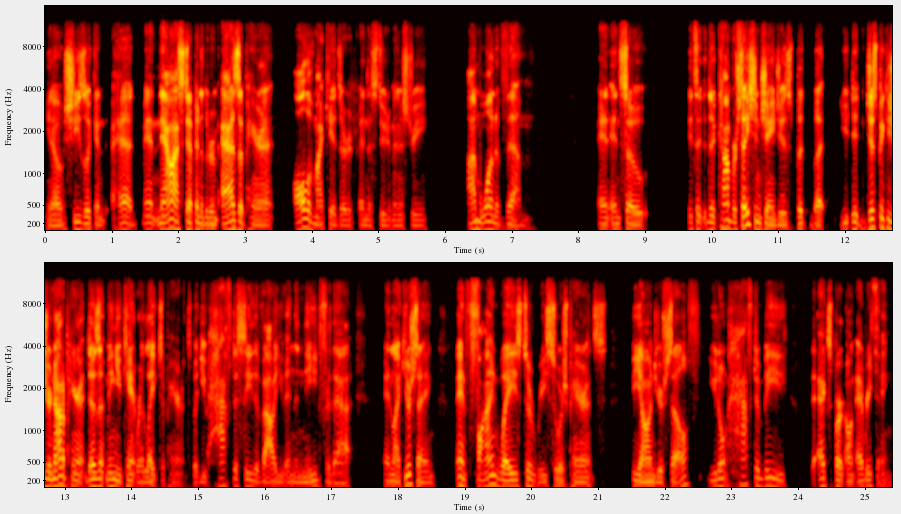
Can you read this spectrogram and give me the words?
you know she's looking ahead. Man now i step into the room as a parent. All of my kids are in the student ministry. I'm one of them. And and so it's a, the conversation changes, but but you, it, just because you're not a parent doesn't mean you can't relate to parents. But you have to see the value and the need for that. And like you're saying, man, find ways to resource parents beyond yourself. You don't have to be the expert on everything.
